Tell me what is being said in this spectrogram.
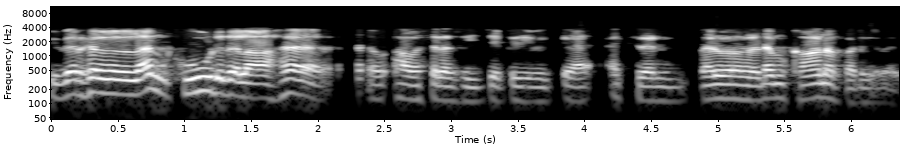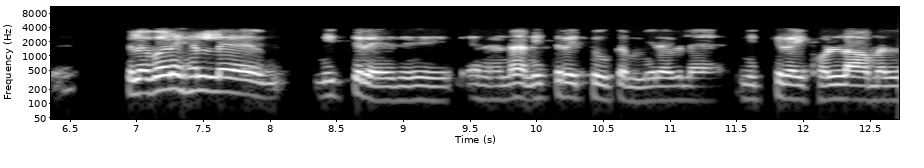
இவர்கள்லாம் கூடுதலாக அவசர சிகிச்சை பிரிவுக்கு ஆக்சிடென்ட் வருபவர்களிடம் காணப்படுகிறது. சில வேளைகள்ல நித்திரை இது என்னன்னா நித்திரை தூக்கம் இரவுல நித்திரை கொள்ளாமல்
